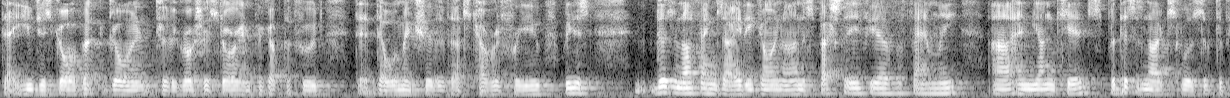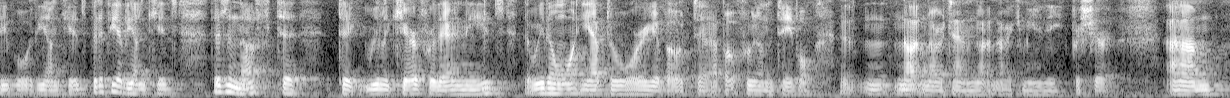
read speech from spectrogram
that you just go up, go into the grocery store and pick up the food, that, that will make sure that that's covered for you. We just, there's enough anxiety going on, especially if you have a family uh, and young kids, but this is not exclusive to people with young kids, but if you have young kids, there's enough to, to really care for their needs that we don't want you have to worry about uh, about food on the table. Not in our town, not in our community, for sure. Um,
